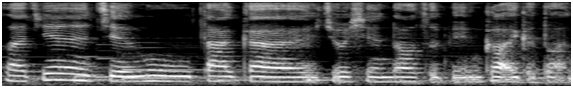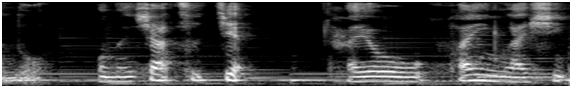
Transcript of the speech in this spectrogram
好了，今天的节目大概就先到这边告一个段落，我们下次见。还有，欢迎来信。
